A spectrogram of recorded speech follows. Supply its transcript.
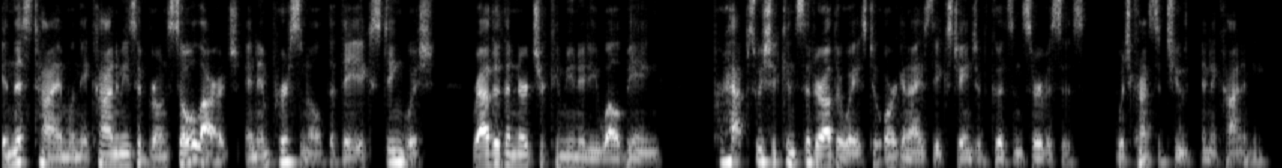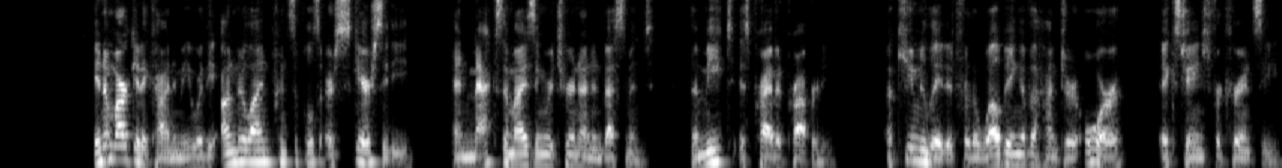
in this time when the economies have grown so large and impersonal that they extinguish rather than nurture community well being, perhaps we should consider other ways to organize the exchange of goods and services, which constitute an economy. In a market economy where the underlying principles are scarcity and maximizing return on investment, the meat is private property, accumulated for the well being of the hunter or exchanged for currency.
